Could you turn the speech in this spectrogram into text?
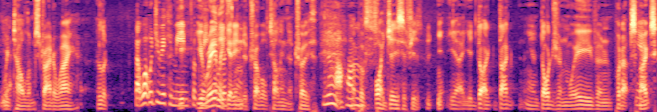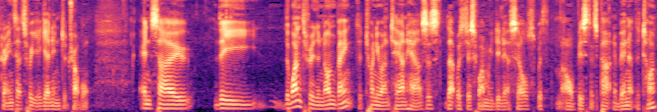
We Yeah. told them straight away. Look, But what would you recommend you, for you people rarely get into trouble telling the truth. No, I'm- but boy, geez, if you you, know you, you know, dodge and weave and put up smoke screens, that's where you get into trouble. And so the the one through the non-bank, the 21 townhouses, that was just one we did ourselves with our business partner Ben at the time.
